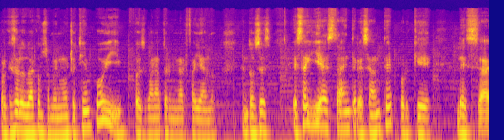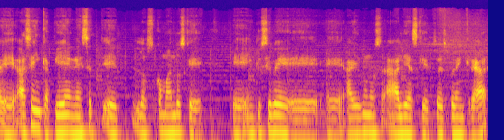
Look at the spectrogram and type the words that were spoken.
porque eso les va a consumir mucho tiempo y pues van a terminar fallando. Entonces, esta guía está interesante porque les eh, hace hincapié en eh, los comandos que inclusive hay algunos alias que ustedes pueden crear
